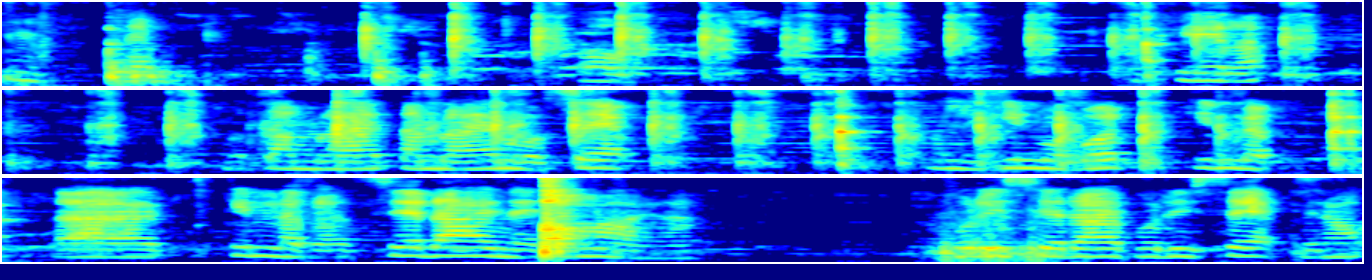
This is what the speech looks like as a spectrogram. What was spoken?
อืมแซ่บโอ้โอเคละมาตำลายตำลายหมดแซ่บ มันจะกินหมดเบิดกินแบบอ่ากินแล้วก็เสียดายในอยจังหน่อยนะพอดีเสียดายพอดีแซ่บพี่น้อง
